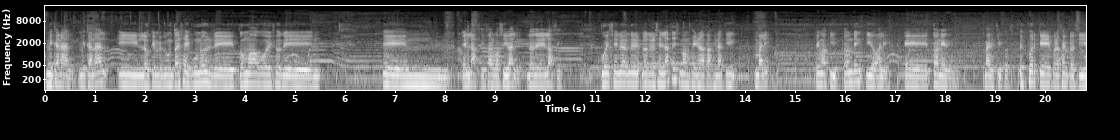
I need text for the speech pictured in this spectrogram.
mi canal, mi canal y lo que me preguntáis algunos de cómo hago eso de em, enlaces, algo así, ¿vale? Lo del enlace. Pues lo de, los enlaces, vamos a ir a la página aquí, ¿vale? Tengo aquí Tonden y vale, eh, Toneden. Vale chicos, es porque, por ejemplo, si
